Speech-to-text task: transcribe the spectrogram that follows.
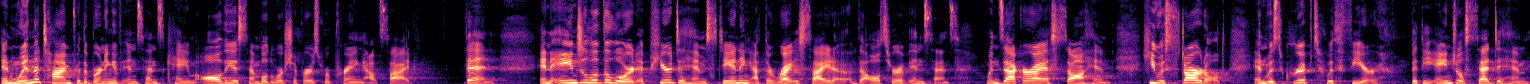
And when the time for the burning of incense came, all the assembled worshippers were praying outside. Then, an angel of the Lord appeared to him standing at the right side of the altar of incense. When Zacharias saw him, he was startled and was gripped with fear. But the angel said to him,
